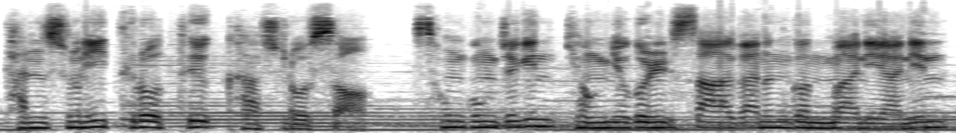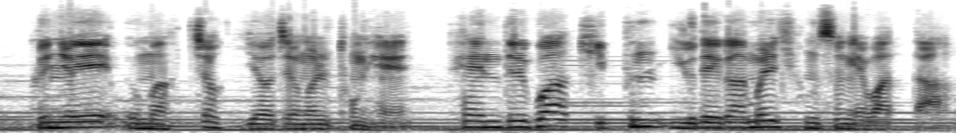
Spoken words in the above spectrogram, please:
단순히 트로트 가수로서 성공적인 경력을 쌓아가는 것만이 아닌 그녀의 음악적 여정을 통해 팬들과 깊은 유대감을 형성해왔다.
